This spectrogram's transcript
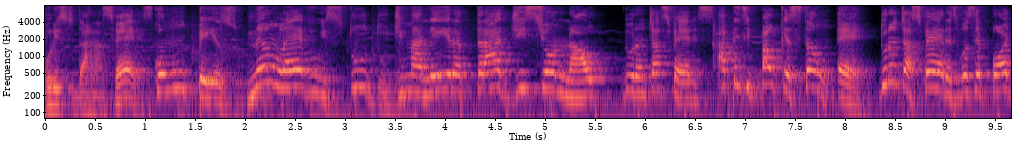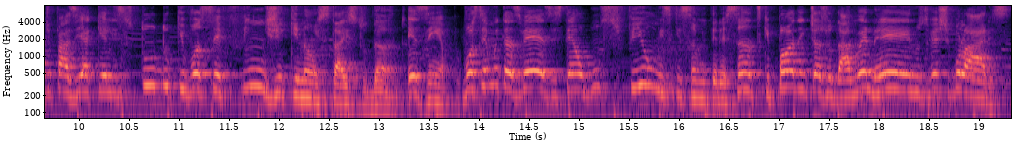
por estudar nas férias como um peso. Não leve o estudo de maneira tradicional durante as férias. A principal questão é: durante as férias você pode fazer aquele estudo que você finge que não está estudando. Exemplo: você muitas vezes tem alguns filmes que são interessantes que podem te ajudar no Enem, nos vestibulares,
